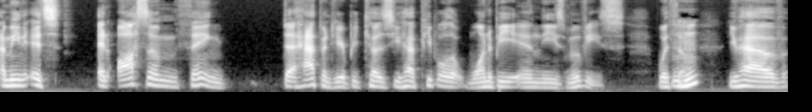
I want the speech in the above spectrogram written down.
I mean, it's an awesome thing that happened here because you have people that want to be in these movies with them. Mhm. You have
